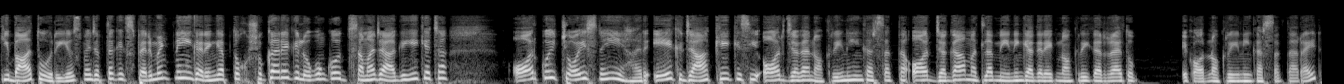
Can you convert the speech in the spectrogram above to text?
की बात हो रही है, उसमें जब तक एक्सपेरिमेंट नहीं करेंगे, अब तो शुक्र है कि लोगों को समझ आ गई है कि अच्छा और कोई चॉइस नहीं हर एक जाके किसी और जगह नौकरी नहीं कर सकता। और जगह मतलब मीनिंग अगर एक नौकरी कर रहा है तो एक और नौकरी नहीं कर सकता राइट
